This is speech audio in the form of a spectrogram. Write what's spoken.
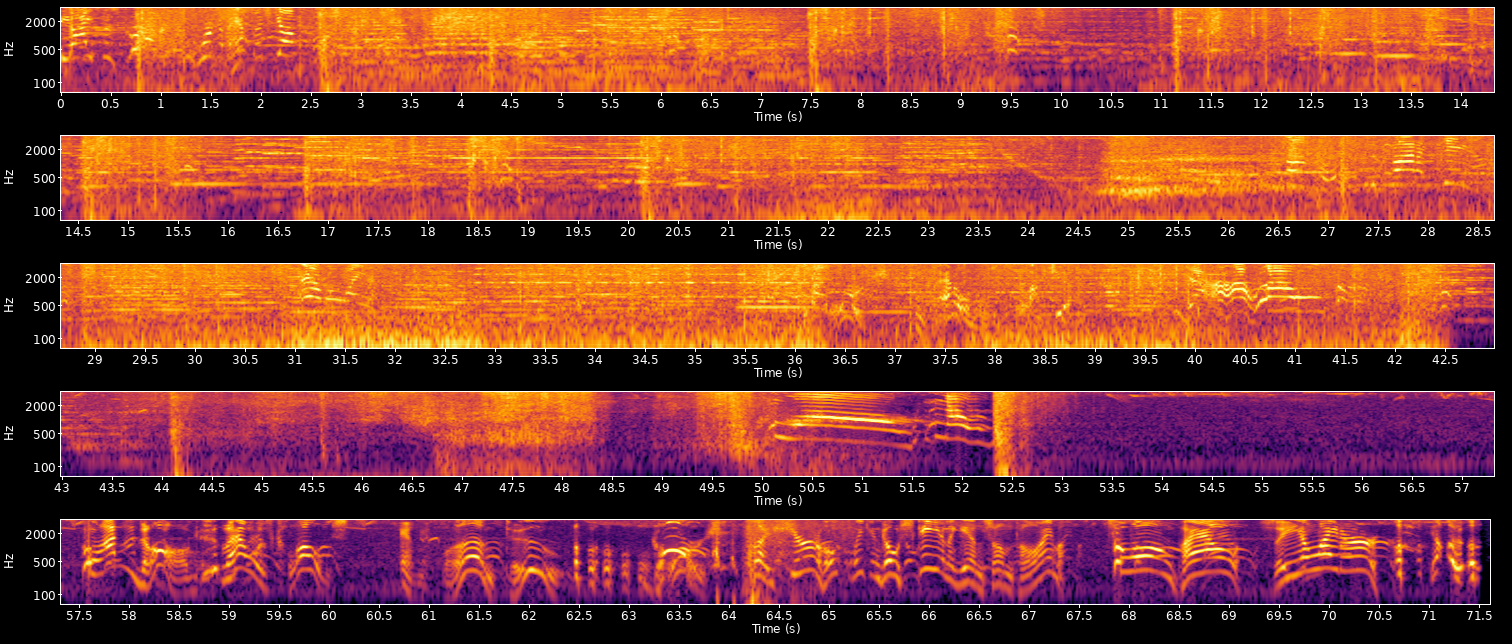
The ice is cracking! We're gonna have to jump Was close. And fun, too. Gosh, I sure hope we can go skiing again sometime. So long, pal. See you later.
